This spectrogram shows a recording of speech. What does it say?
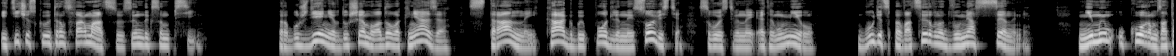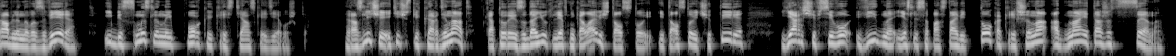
этическую трансформацию с индексом ПСИ. Пробуждение в душе молодого князя странной, как бы подлинной совести, свойственной этому миру, будет спровоцировано двумя сценами. Немым укором затравленного зверя и бессмысленной поркой крестьянской девушки. Различие этических координат, которые задают Лев Николаевич Толстой и Толстой 4, ярче всего видно, если сопоставить то, как решена одна и та же сцена –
